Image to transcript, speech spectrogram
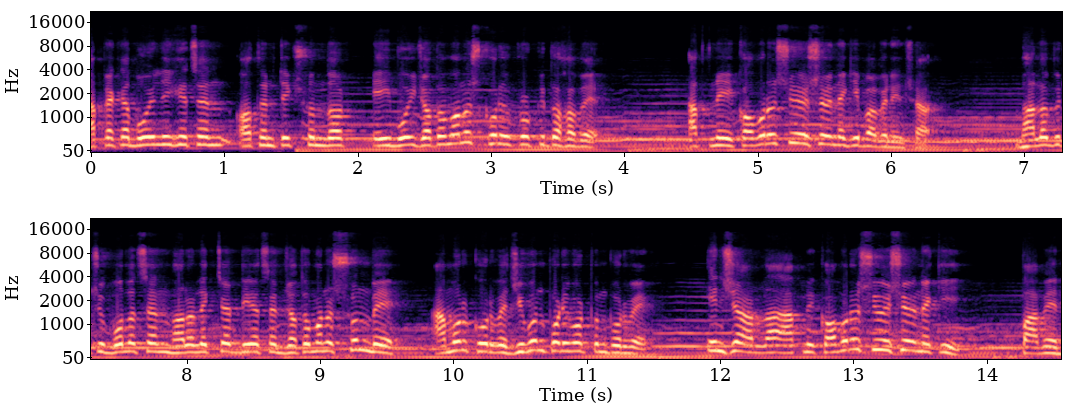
আপনি একটা বই লিখেছেন অথেন্টিক সুন্দর। এই বই যত মানুষ করে উপকৃত হবে, আপনি কবরে শুয়ে শুয়ে নাকি পাবেন ইনশাআল্লাহ। ভালো কিছু বলেছেন, ভালো লেকচার দিয়েছেন, যত মানুষ শুনবে, আমল করবে, জীবন পরিবর্তন করবে, ইনশাআল্লাহ আপনি কবরে শুয়ে শুয়ে নাকি পাবেন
